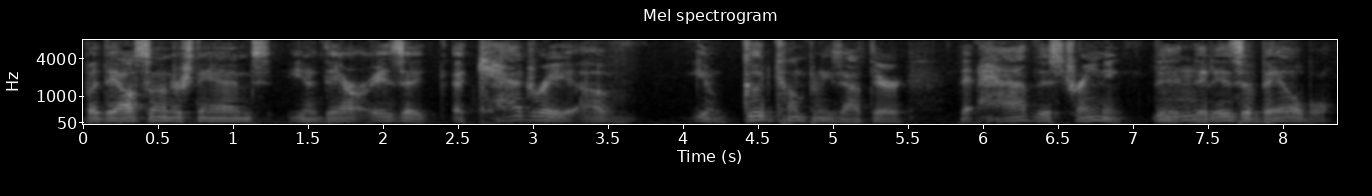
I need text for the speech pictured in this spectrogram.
but they also understand, you know, there is a, a cadre of, you know, good companies out there that have this training that, that is available,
